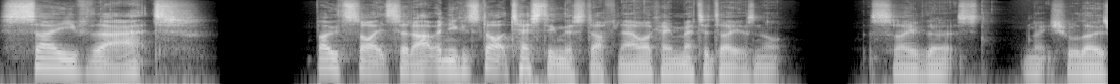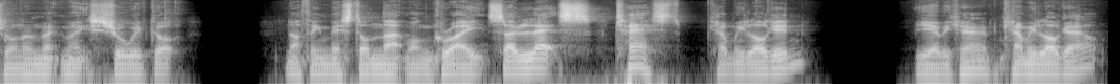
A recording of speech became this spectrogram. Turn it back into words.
Save that. Both sites set up and you can start testing this stuff now. Okay, metadata is not saved. Let's make sure those are on and make, make sure we've got nothing missed on that one. Great. So let's test. Can we log in? Yeah, we can. Can we log out?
